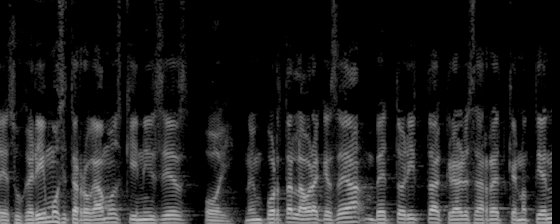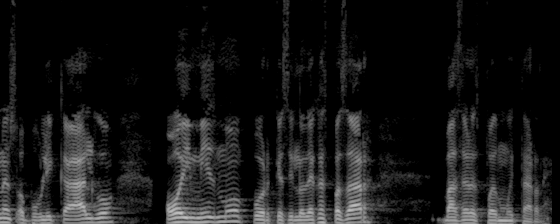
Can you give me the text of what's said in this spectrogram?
te sugerimos y te rogamos que inicies hoy. No importa la hora que sea, vete ahorita a crear esa red que no tienes o publica algo hoy mismo porque si lo dejas pasar va a ser después muy tarde.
